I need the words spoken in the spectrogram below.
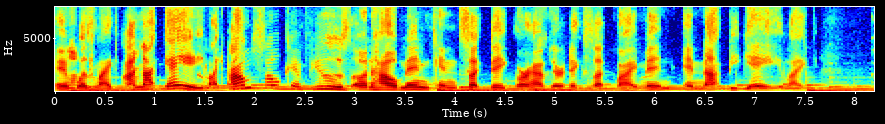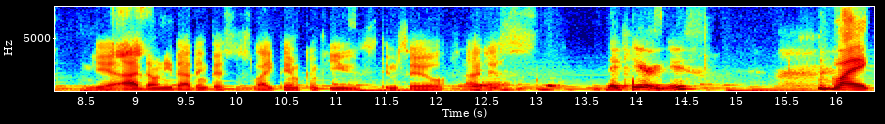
and was like, I'm not gay. Like, I'm so confused on how men can suck dick or have their dick sucked by men and not be gay. Like, Yeah, I don't either. I think that's just like them confused themselves. I just They're curious. like,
